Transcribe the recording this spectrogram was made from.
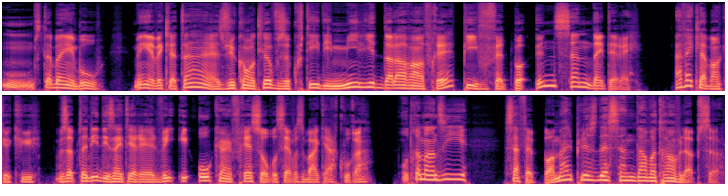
Hmm, C'était bien beau. Mais avec le temps, à ce compte-là vous a coûté des milliers de dollars en frais, puis vous ne faites pas une scène d'intérêt. Avec la Banque Q, vous obtenez des intérêts élevés et aucun frais sur vos services bancaires courants. Autrement dit, ça fait pas mal plus de scènes dans votre enveloppe, ça.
